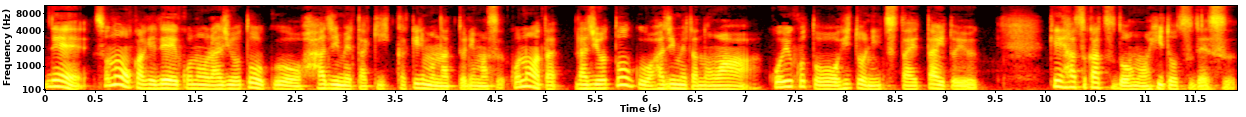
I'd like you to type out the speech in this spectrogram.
で、そのおかげでこのラジオトークを始めたきっかけにもなっております。このラジオトークを始めたのは、こういうことを人に伝えたいという啓発活動の一つです。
